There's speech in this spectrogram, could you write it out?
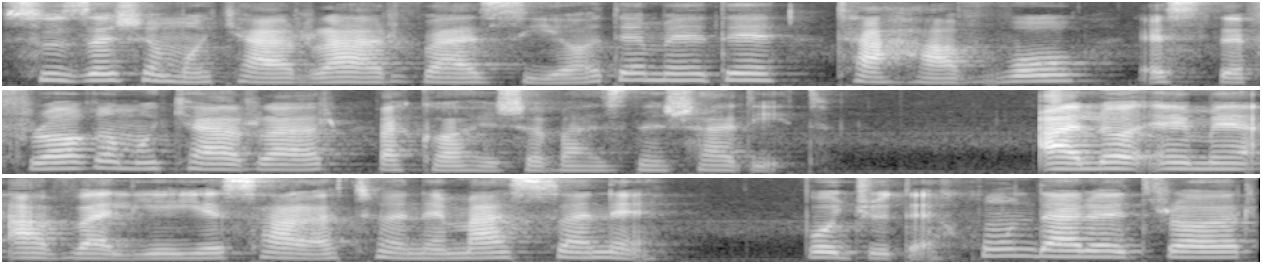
سوزش مکرر و زیاد معده، تهوع، استفراغ مکرر و کاهش وزن شدید. علائم اولیه سرطان مثانه وجود خون در ادرار،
